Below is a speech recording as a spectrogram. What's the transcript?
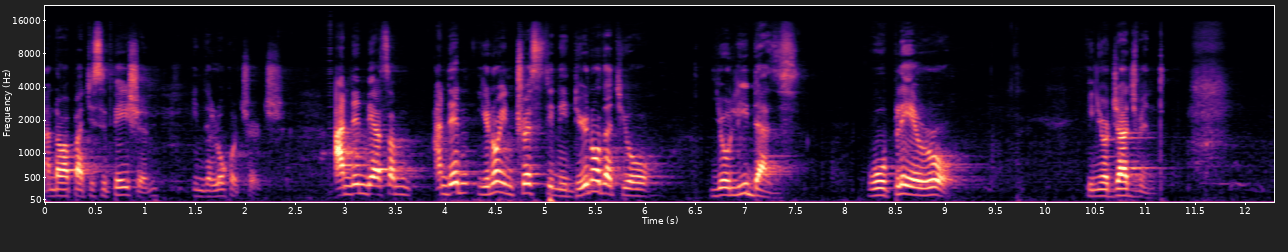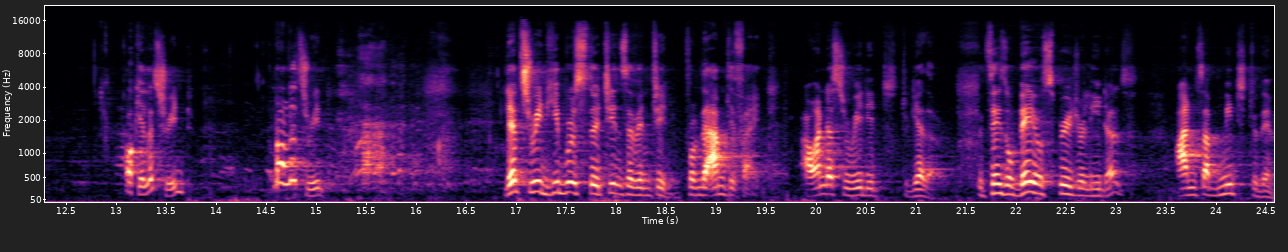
and our participation in the local church. And then there are some, and then, you know, interestingly, do you know that your, your leaders will play a role in your judgment? Okay, let's read. No, let's read. Let's read Hebrews 13 17 from the Amplified. I want us to read it together. It says, Obey your spiritual leaders and submit to them,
